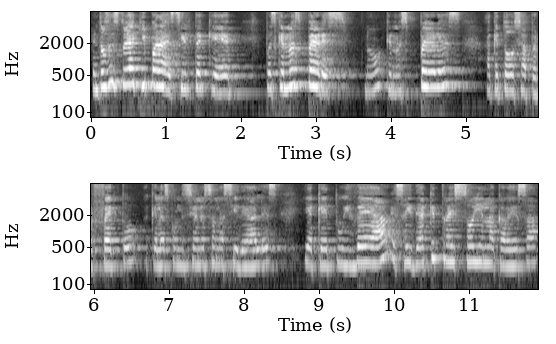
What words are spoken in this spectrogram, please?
Entonces estoy aquí para decirte que pues que no esperes, ¿no? Que no esperes a que todo sea perfecto, a que las condiciones son las ideales y a que tu idea, esa idea que traes hoy en la cabeza,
